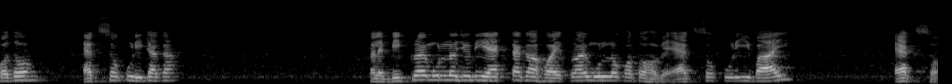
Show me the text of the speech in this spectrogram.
কত? একশো কুড়ি টাকা। তাহলে বিক্রয় মূল্য যদি এক টাকা হয়, ক্রয় মূল্য কত হবে? একশো কুড়ি বাই একশো।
